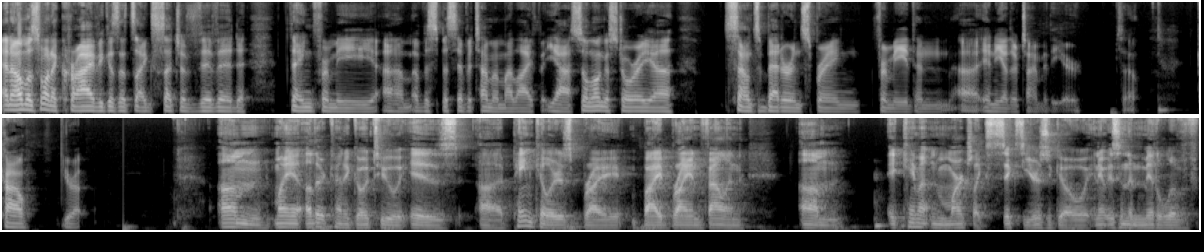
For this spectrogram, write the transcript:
and I almost want to cry because it's like such a vivid thing for me um, of a specific time in my life. But yeah, so long Astoria sounds better in spring for me than uh, any other time of the year. So, Kyle, you're up. Um, my other kind of go to is uh, Painkillers by by Brian Fallon. Um, it came out in March, like six years ago, and it was in the middle of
